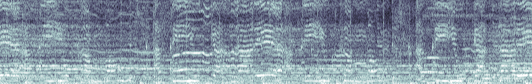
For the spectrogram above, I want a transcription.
here, I see you come on. I see you got out here, I see you come on. I see you got out here.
